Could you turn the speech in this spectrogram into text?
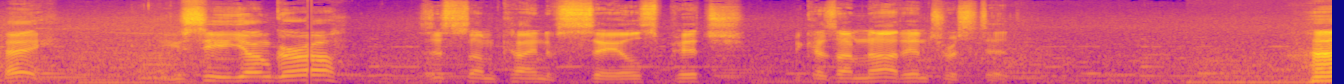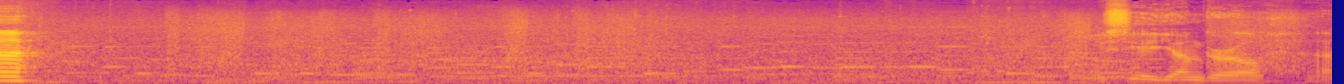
Hey, you see a young girl? Is this some kind of sales pitch? Because I'm not interested. Huh? You see a young girl, uh,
